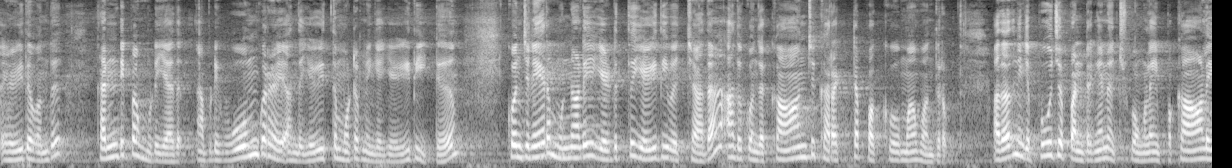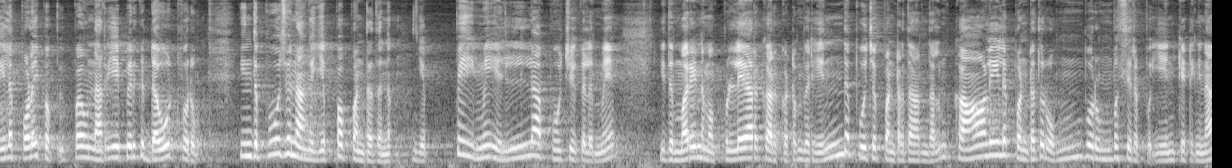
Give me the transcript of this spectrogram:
எழுத வந்து கண்டிப்பாக முடியாது. அப்படி ஓம்ங்கிற அந்த எழுத்தை மட்டும் நீங்கள் எழுதிட்டு கொஞ்ச நேரம் முன்னாடியே எடுத்து எழுதி வச்சாதான் அது கொஞ்சம் காஞ்சு கரெக்டாக பக்குவமாக வந்துடும் அதாவது நீங்கள் பூஜை பண்ணுறீங்கன்னு வச்சுக்கோங்களேன் இப்போ காலையில் போல் இப்போ இப்போ நிறைய பேருக்கு டவுட் வரும். இந்த பூஜை நாங்கள் எப்போ பண்ணுறதுன்னு எப்பயுமே எல்லா பூஜைகளுமே இது மாதிரி நம்ம பிள்ளையாருக்கா இருக்கட்டும் வேறு எந்த பூஜை பண்ணுறதா இருந்தாலும் காலையில் பண்ணுறது ரொம்ப ரொம்ப சிறப்பு. ஏன்னு கேட்டிங்கன்னா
